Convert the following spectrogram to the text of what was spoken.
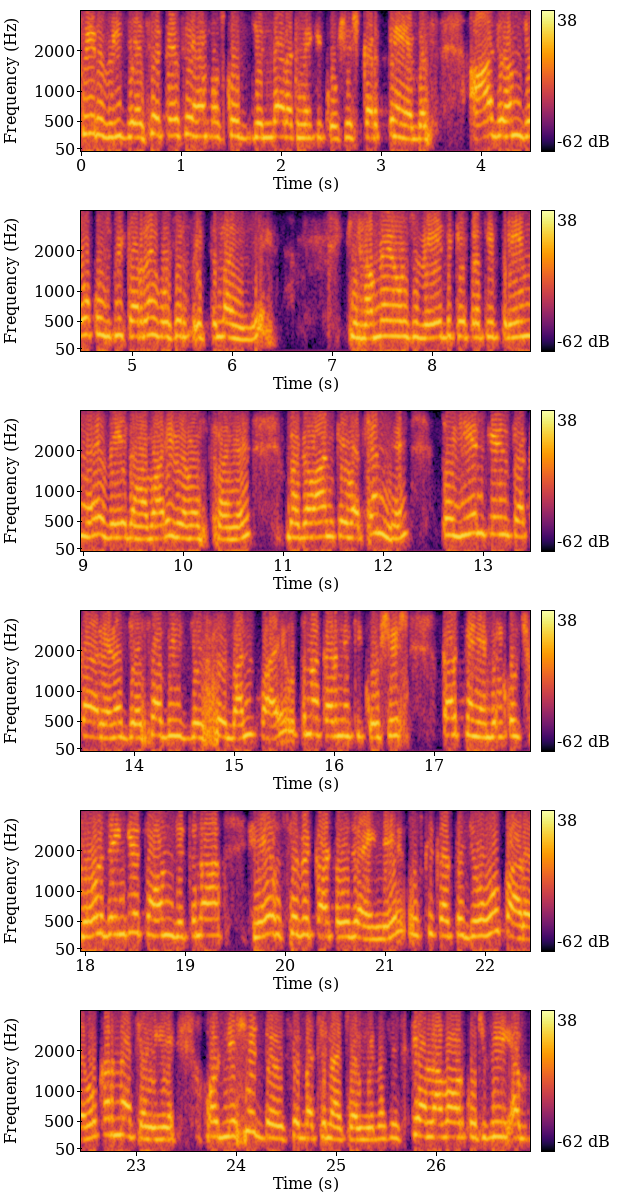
फिर भी जैसे तैसे हम उसको ज़िंदा रखने की कोशिश करते हैं, बस आज हम जो कुछ भी कर रहे हैं, वो सिर्फ़ इतना ही है। कि हमें उस वेद के प्रति प्रेम है, वेद हमारी व्यवस्था है, भगवान के वचन है तो ये इनके प्रकार है ना, जैसा भी जिससे बन पाए, उतना करने की कोशिश करते हैं, बिल्कुल छोड़ देंगे तो हम जितना है, उससे भी कट हो जाएँगे, उसके करते जो हो पा रहा है, वो करना चाहिए, और निषिद्ध उससे बचना चाहिए, बस इसके अलावा और कुछ भी, अब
